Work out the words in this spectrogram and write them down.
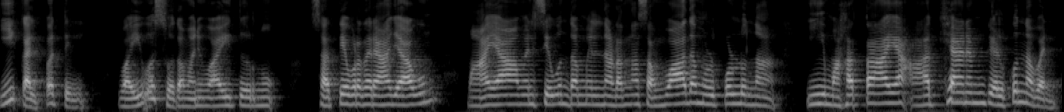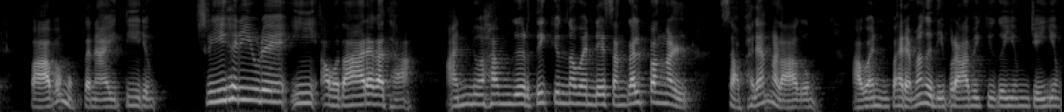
ഈ കൽപ്പത്തിൽ വൈവസ്വതമനുവായി തീർന്നു സത്യവ്രത രാജാവും മായാമത്സ്യവും തമ്മിൽ നടന്ന സംവാദം ഉൾക്കൊള്ളുന്ന ഈ മഹത്തായ ആഖ്യാനം കേൾക്കുന്നവൻ പാപമുക്തനായിത്തീരും. ശ്രീഹരിയുടെ ഈ അവതാരകഥ അന്വഹം കീർത്തിക്കുന്നവന്റെ സങ്കല്പങ്ങൾ സഫലങ്ങളാകും. അവൻ പരമഗതി പ്രാപിക്കുകയും ചെയ്യും.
